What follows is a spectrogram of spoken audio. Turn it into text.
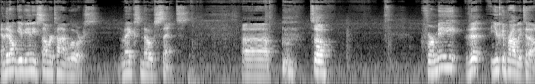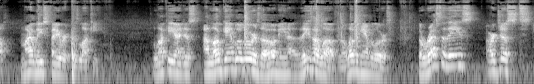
and they don't give you any summertime lures. Makes no sense. Uh, so, for me, that you can probably tell, my least favorite is Lucky. Lucky, I just, I love Gambler lures though. I mean, these I love. I love the Gambler lures. The rest of these are just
